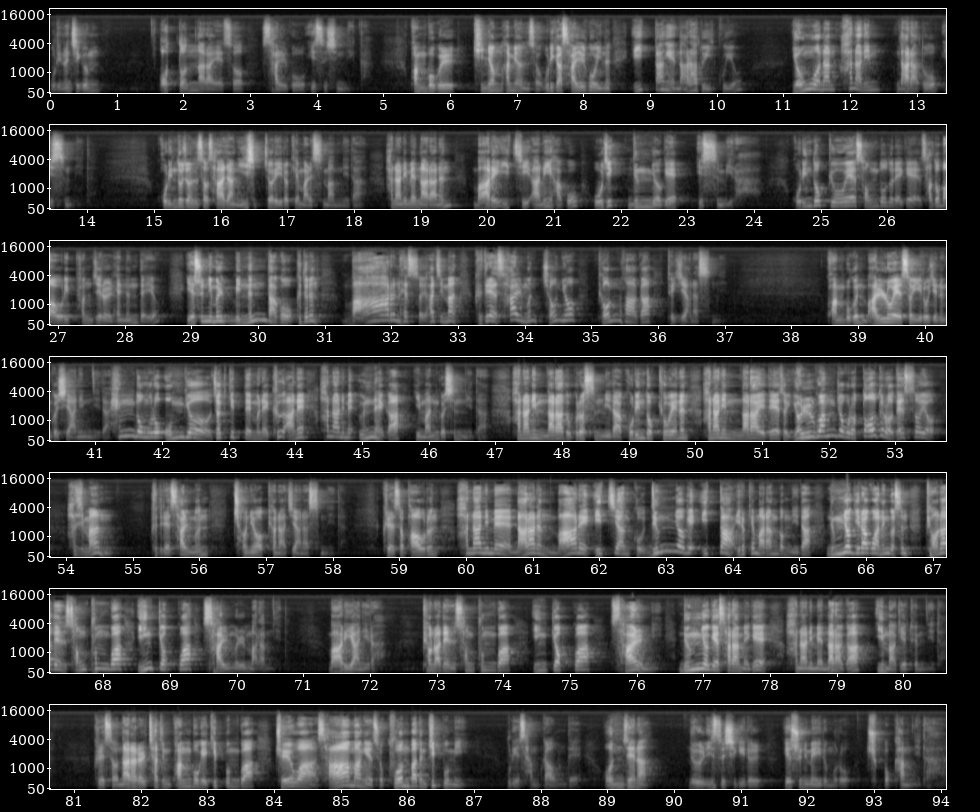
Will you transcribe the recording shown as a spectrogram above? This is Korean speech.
우리는 지금 어떤 나라에서 살고 있으십니까? 광복을 기념하면서 우리가 살고 있는 이 땅의 나라도 있고요. 영원한 하나님 나라도 있습니다. 고린도전서 4장 20절에 이렇게 말씀합니다. 하나님의 나라는 말에 있지 아니하고 오직 능력에 있습니다. 고린도 교회 성도들에게 사도 바울이 편지를 했는데요. 예수님을 믿는다고 그들은 말은 했어요. 하지만 그들의 삶은 전혀 변화가 되지 않았습니다. 광복은 말로 해서 이루어지는 것이 아닙니다. 행동으로 옮겨졌기 때문에 그 안에 하나님의 은혜가 임한 것입니다. 하나님 나라도 그렇습니다. 고린도 교회는 하나님 나라에 대해서 열광적으로 떠들어댔어요. 하지만 그들의 삶은 전혀 변하지 않았습니다. 그래서 바울은 하나님의 나라는 말에 있지 않고 능력에 있다 이렇게 말한 겁니다. 능력이라고 하는 것은 변화된 성품과 인격과 삶을 말합니다. 말이 아니라 변화된 성품과 인격과 삶이 능력의 사람에게 하나님의 나라가 임하게 됩니다. 그래서 나라를 찾은 광복의 기쁨과 죄와 사망에서 구원받은 기쁨이 우리의 삶 가운데 언제나 늘 있으시기를 예수님의 이름으로 축복합니다.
